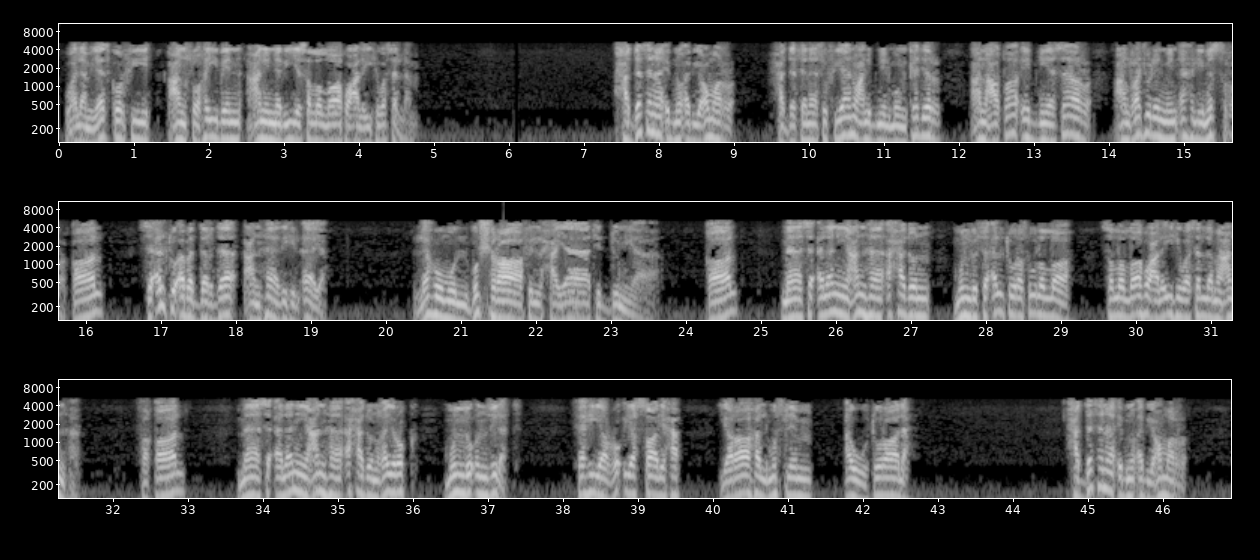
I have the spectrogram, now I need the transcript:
ولم يذكر فيه عن صهيب عن النبي صلى الله عليه وسلم حدثنا ابن أبي عمر حدثنا سفيان عن ابن المنكدر عن عطاء بن يسار عن رجل من أهل مصر قال سألت أبا الدرداء عن هذه الآية. لهم البشرى في الحياة الدنيا. قال ما سألني عنها أحد منذ سألت رسول الله صلى الله عليه وسلم عنها. فقال ما سألني عنها أحد غيرك منذ أنزلت. فهي الرؤيا الصالحة يراها المسلم أو ترى له. حدثنا ابن أبي عمر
